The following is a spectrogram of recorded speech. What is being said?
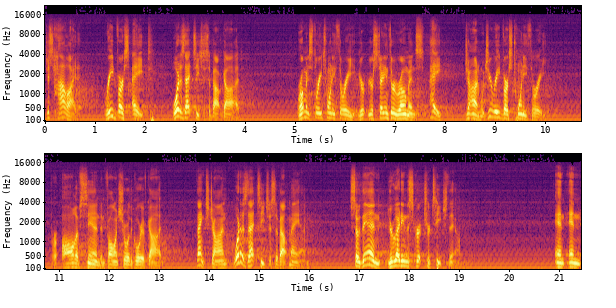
just highlight it. Read verse 8. What does that teach us about God? Romans 3:23. You're, you're studying through Romans. Hey, John, would you read verse 23? For all have sinned and fallen short of the glory of God. Thanks, John. What does that teach us about man? So then you're letting the scripture teach them. And, and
